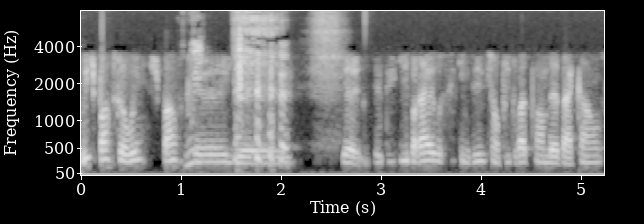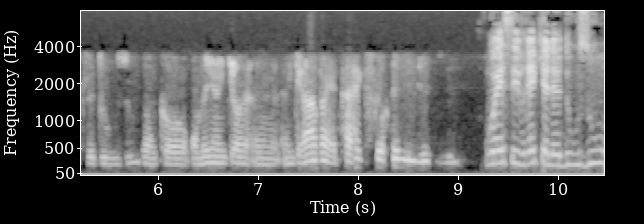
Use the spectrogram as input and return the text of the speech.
Oui, je pense que oui. Je pense qu'il y, y, a des libraires aussi qui me disent qu'ils n'ont plus le droit de prendre des vacances le 12 août. Donc, on, a eu un, un, grand impact sur le milieu du Oui, c'est vrai que le 12 août,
